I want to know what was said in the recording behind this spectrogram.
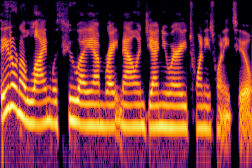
they don't align with who I am right now in January 2022.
